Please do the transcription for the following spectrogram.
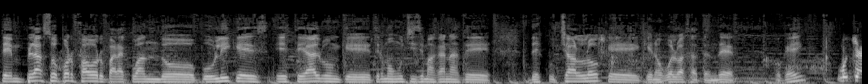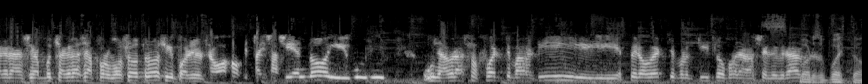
te emplazo por favor para cuando publiques este álbum que tenemos muchísimas ganas de, de escucharlo, que, que nos vuelvas a atender. ¿ok? Muchas gracias, muchas gracias por vosotros y por el trabajo que estáis haciendo y un, abrazo fuerte para ti y espero verte prontito para celebrar por supuesto.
